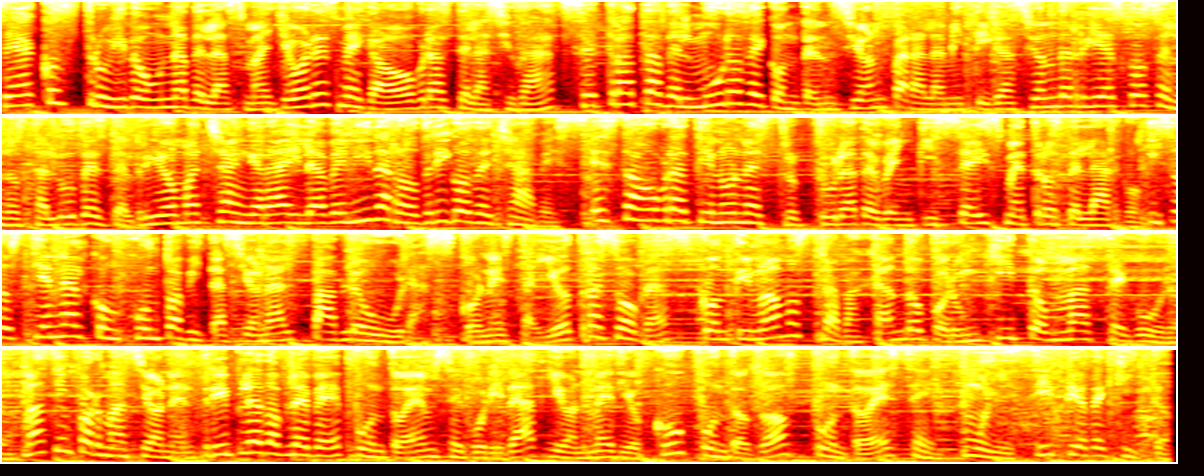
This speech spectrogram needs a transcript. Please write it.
se ha construido una de las mayores megaobras de la ciudad? Se trata del muro de contención para la mitigación de riesgos en los taludes del río Machángara y la avenida Rodrigo de Chávez. Esta obra tiene una estructura de 26 metros de largo y sostiene al conjunto habitacional Pablo Uras. Con esta y otras obras, continuamos trabajando por un Quito más seguro. Más información en www.mseguridad-medioq.gov.es. Municipio de Quito.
